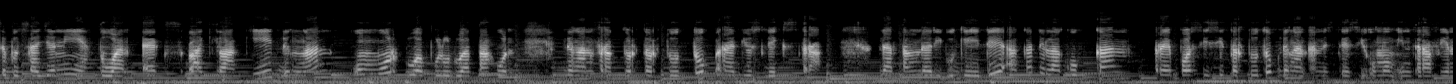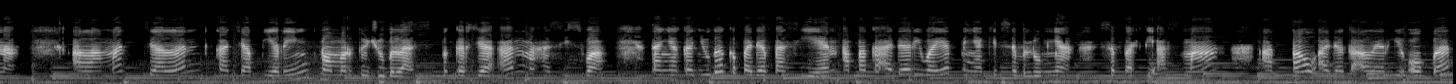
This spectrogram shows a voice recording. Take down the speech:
Sebut saja nih Tuan X laki-laki dengan umur 22 tahun dengan fraktur tertutup radius dextra. Datang dari UGD akan dilakukan reposisi tertutup dengan anestesi umum intravena. Alamat Jalan Kaca Piring nomor 17, pekerjaan mahasiswa. Tanyakan juga kepada pasien apakah ada riwayat penyakit sebelumnya seperti asma atau adakah alergi obat,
